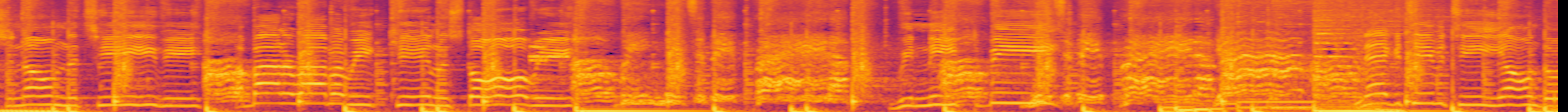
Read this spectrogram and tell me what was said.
watching on the TV oh. about a robbery killing story. Oh, we need to be prayed up. We need oh, to be. Need to be prayed up. Yeah. Negativity on the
